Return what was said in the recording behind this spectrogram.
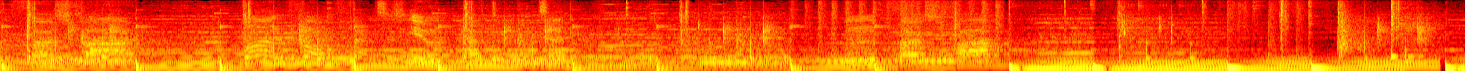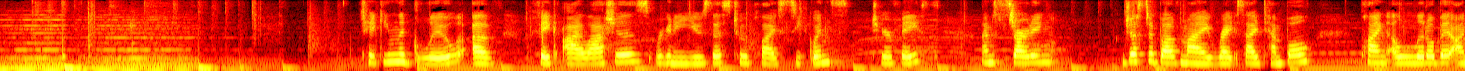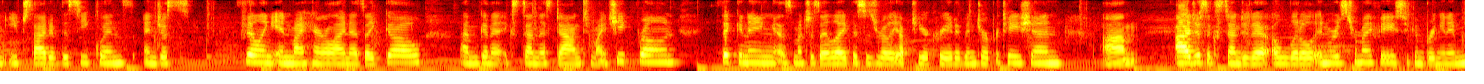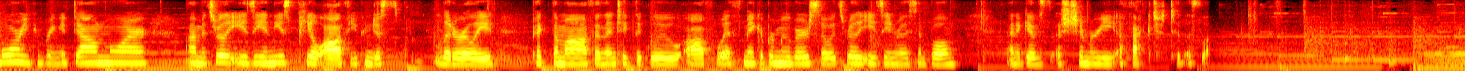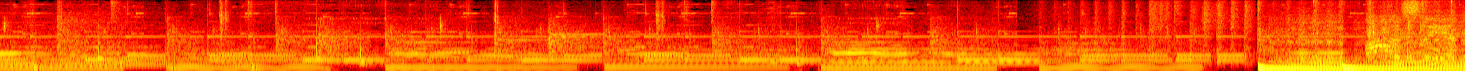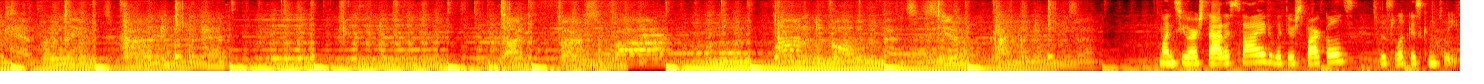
Taking the glue of fake eyelashes, we're going to use this to apply sequins to your face. I'm starting just above my right side temple, applying a little bit on each side of the sequins and just filling in my hairline as I go. I'm going to extend this down to my cheekbone, thickening as much as I like. This is really up to your creative interpretation. Um, I just extended it a little inwards to my face. You can bring it in more, you can bring it down more. Um, it's really easy and these peel off. You can just literally pick them off and then take the glue off with makeup removers. So it's really easy and really simple and it gives a shimmery effect to this look. Once you are satisfied with your sparkles, this look is complete.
